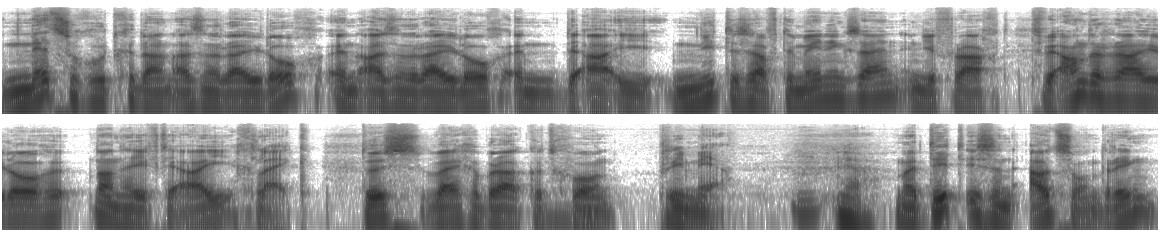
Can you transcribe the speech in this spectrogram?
net zo goed gedaan als een radioloog. En als een radioloog en de AI niet dezelfde mening zijn en je vraagt twee andere radiologen, dan heeft de AI gelijk. Dus wij gebruiken het gewoon primair. ja. Maar dit is een uitzondering.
